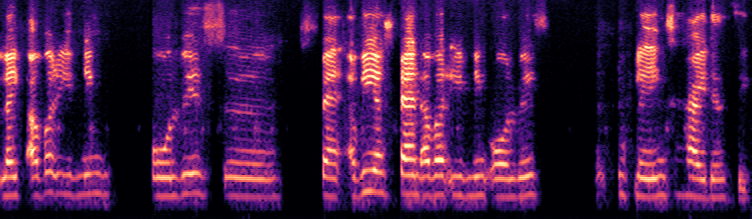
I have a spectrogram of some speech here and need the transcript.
like our evening always uh, spend we spend our evening always to playing hide and seek.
